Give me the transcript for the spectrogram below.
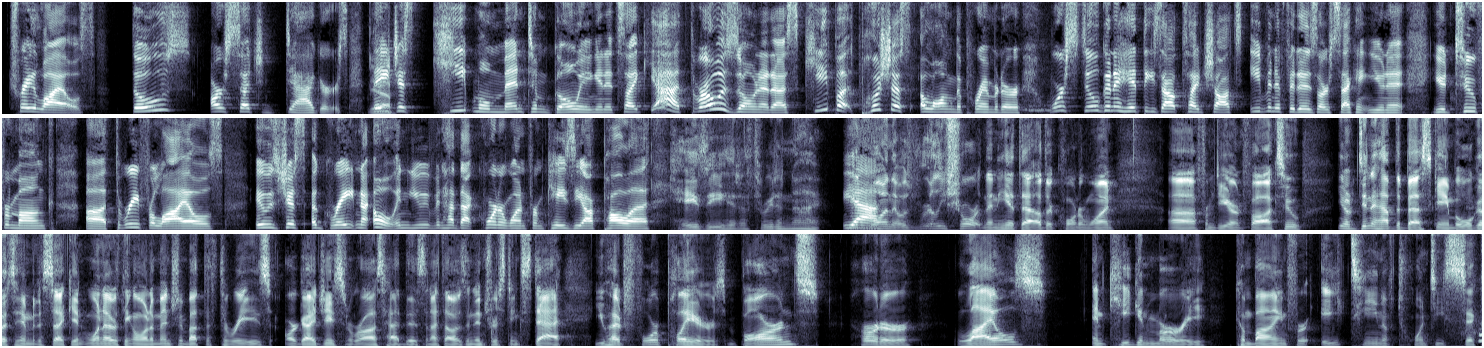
Trey Lyles, those are such daggers. They Yeah. just keep momentum going. And it's like, yeah, throw a zone at us, keep us, push us along the perimeter. We're still going to hit these outside shots, even if it is our second unit. You had two for Monk, uh, three for Lyles. It was just a great night. Oh, and you even had that corner one from KZ Okpala. KZ hit a three tonight. He Yeah. one that was really short, and then he hit that other corner one uh, from De'Aaron Fox, who you know didn't have the best game, but we'll go to him in a second. One other thing I want to mention about the threes, our guy Jason Ross had this, and I thought it was an interesting stat. You had four players: Barnes, Huerter, Lyles, and Keegan Murray combined for 18 of 26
